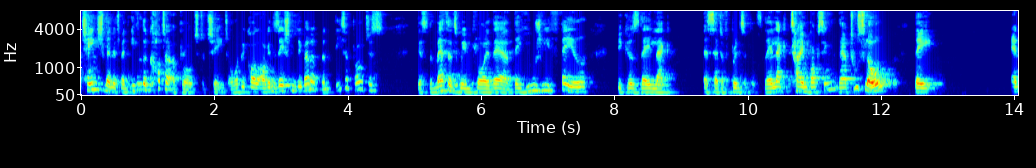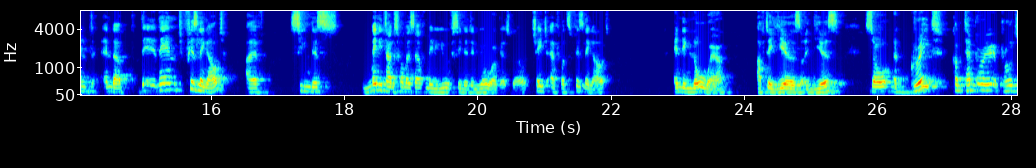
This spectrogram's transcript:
change management, even the Kotter approach to change, or what we call organizational development, these approaches, yes, the methods we employ there, they usually fail because they lack a set of principles. They lack time boxing. They are too slow. They end end up they, they end fizzling out. I've seen this many times for myself. Maybe you've seen it in your work as well. Change efforts fizzling out, ending nowhere after years and years. So, a great contemporary approach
